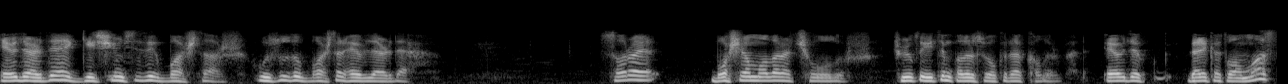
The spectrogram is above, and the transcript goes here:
Evlerde geçimsizlik başlar huzursuzluk başlar evlerde. Sonra boşanmalara çoğulur. Çocukta eğitim kalırsa o kadar kalır böyle. Evde bereket olmaz.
